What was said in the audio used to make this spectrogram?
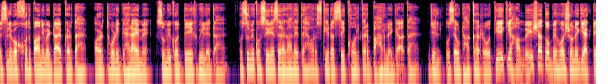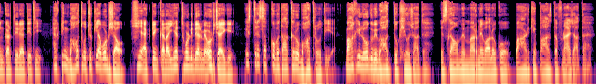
इसलिए वो खुद पानी में डाइव करता है और थोड़ी गहराई में सुमी को देख भी लेता है। वो सुमी को सीने से लगा लेता है और उसकी रस्सी खोलकर बाहर लेके आता है। जिल उसे उठाकर रोती है कि हमेशा तो बेहोश होने की एक्टिंग करती रहती थी। एक्टिंग बहुत हो चुकी है, अब उठ जाओ। ये एक्टिंग कराई है, थोड़ी देर में उठ जाएगी। इस तरह सबको बताकर वो बहुत रोती है। बाकी लोग भी बहुत दुखी हो जाते हैं। इस गाँव में मरने वालों को पहाड़ के पास दफनाया जाता है।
